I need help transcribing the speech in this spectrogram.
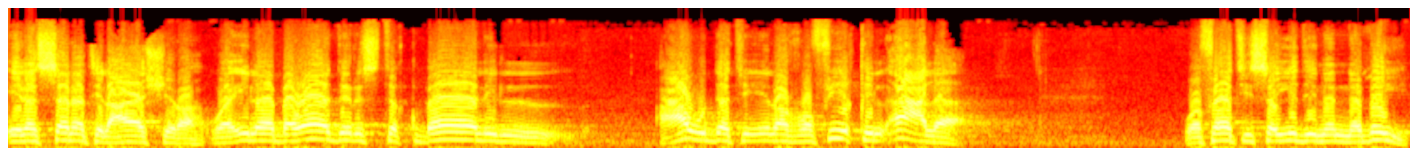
إلى السنة العاشرة وإلى بوادر استقبال العودة إلى الرفيق الأعلى وفاة سيدنا النبي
